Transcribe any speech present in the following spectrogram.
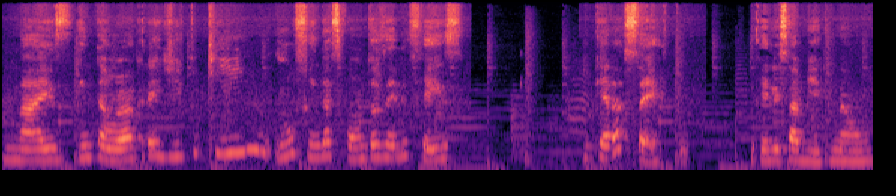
Mas, então, eu acredito que, no fim das contas, ele fez o que era certo. Porque ele sabia que não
